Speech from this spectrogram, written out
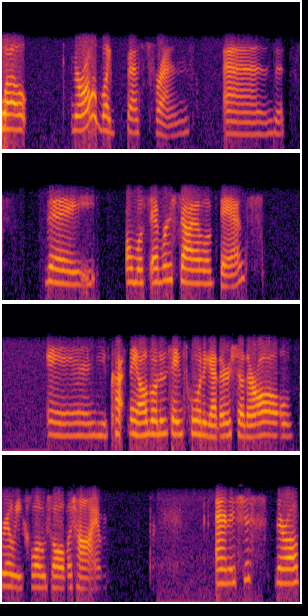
Well, they're all like best friends, and they almost every style of dance, and you. They all go to the same school together, so they're all really close all the time. And it's just they're all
